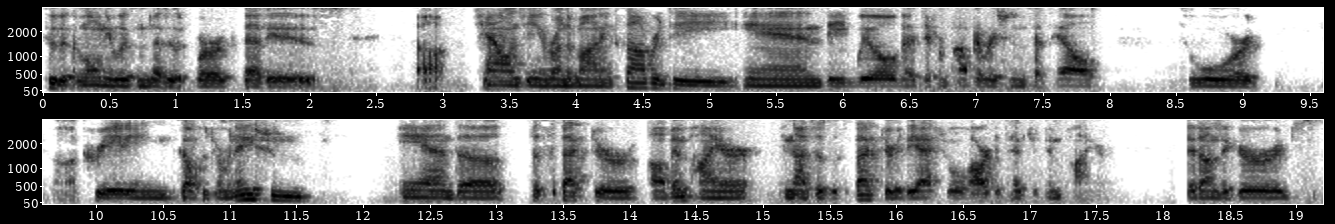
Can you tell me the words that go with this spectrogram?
to the colonialism that is at work, that is uh, challenging or undermining sovereignty and the will that different populations have held toward uh, creating self determination and uh, the specter of empire, and not just the specter, the actual architecture of empire that undergirds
